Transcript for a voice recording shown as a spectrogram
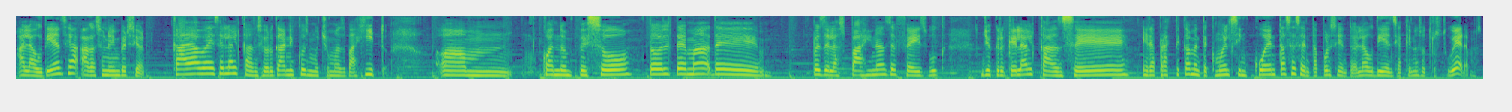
a la audiencia, hagas una inversión cada vez el alcance orgánico es mucho más bajito. cuando empezó todo el tema de pues de las páginas de Facebook, yo creo que el alcance era prácticamente como el 50-60% de la audiencia que nosotros tuviéramos.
